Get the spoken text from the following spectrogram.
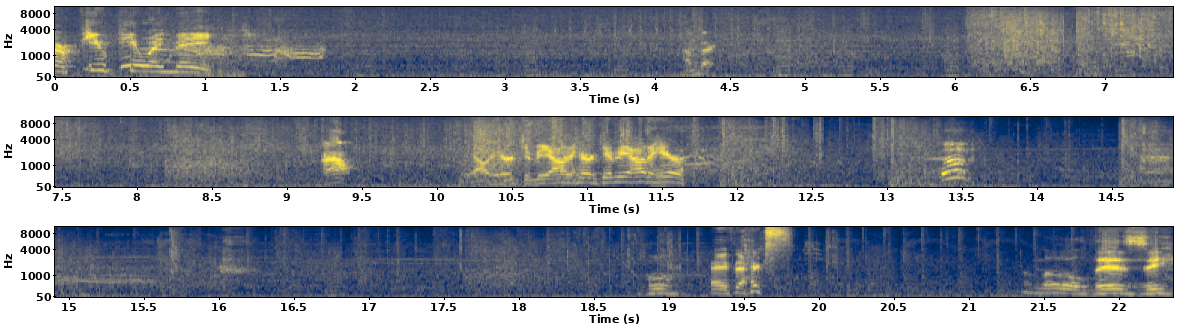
area. Ah, they're pew pewing me. I'm back. Ow! Get out of here, get me out of here, get me out of here. Ah. Oh, Hey, Vex. I'm a little dizzy.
